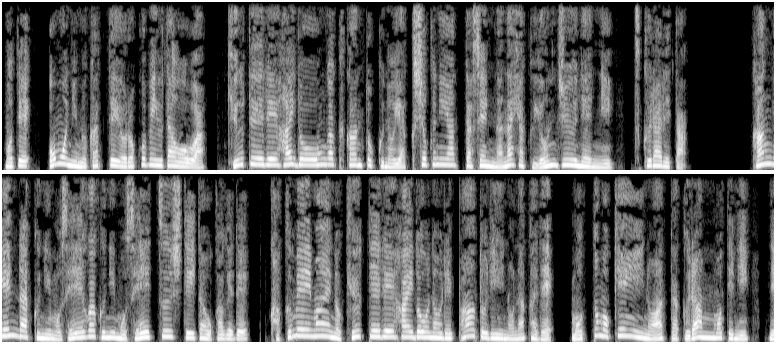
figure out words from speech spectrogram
モテ、主に向かって喜び歌王は、宮廷礼拝堂音楽監督の役職にあった1740年に作られた。管弦楽にも声楽にも精通していたおかげで、革命前の宮廷礼拝堂のレパートリーの中で、最も権威のあったグランモテに、音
